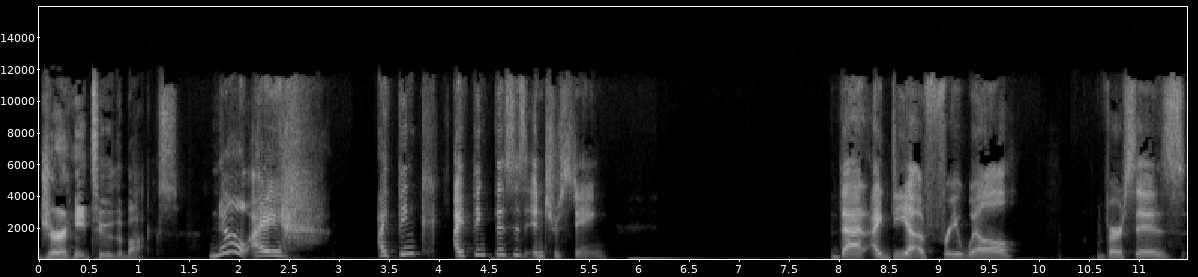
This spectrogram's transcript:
journey to the box? No, I I think I think this is interesting. That idea of free will versus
